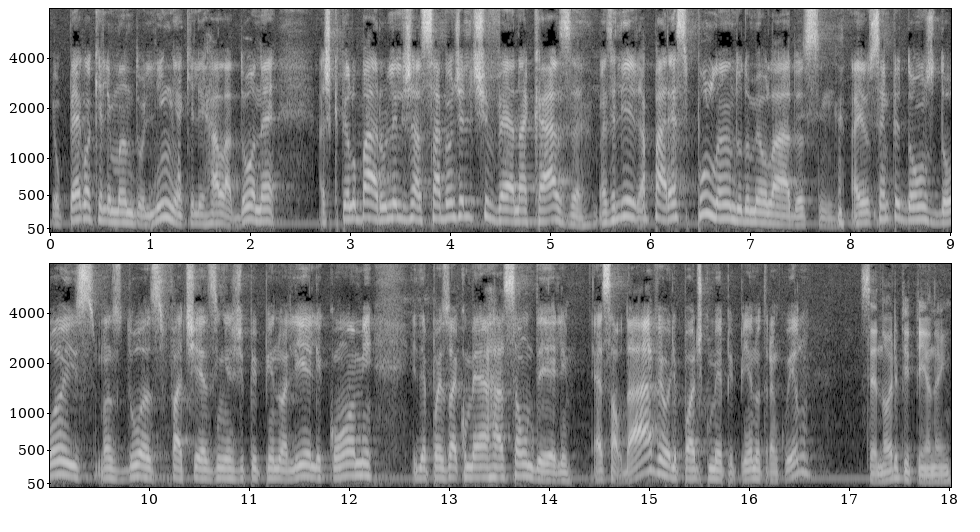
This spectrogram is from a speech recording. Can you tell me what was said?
Eu pego aquele mandolim, aquele ralador, né? Acho que pelo barulho ele já sabe onde ele estiver na casa, mas ele aparece pulando do meu lado, assim. Aí eu sempre dou uns dois, umas duas fatiazinhas de pepino ali, ele come e depois vai comer a ração dele. É saudável? Ele pode comer pepino tranquilo? Cenoura e pepino, hein?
